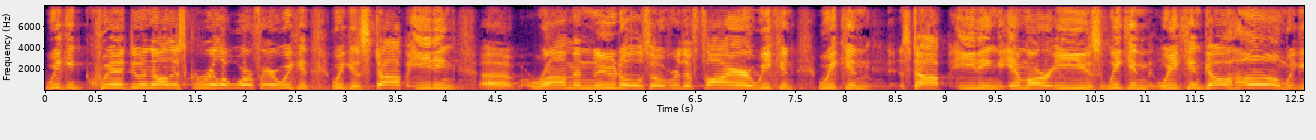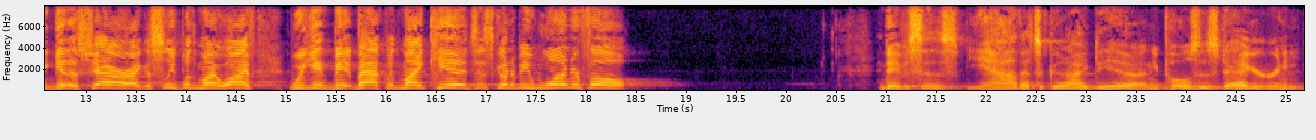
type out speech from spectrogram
We can quit doing all this guerrilla warfare. We can, we can stop eating uh, ramen noodles over the fire. We can, we can stop eating MREs. We can, we can go home. We can get a shower. I can sleep with my wife. We can be back with my kids. It's going to be wonderful. And David says, Yeah, that's a good idea. And he pulls his dagger and he,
